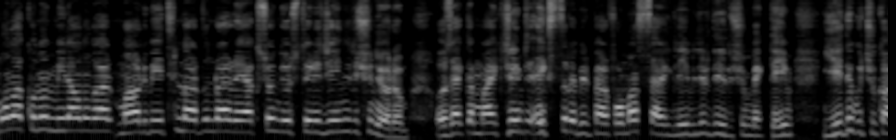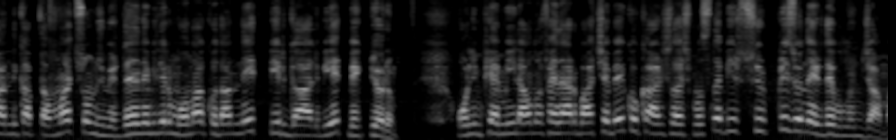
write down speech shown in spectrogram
Monaco'nun Milano mağlubiyetinin ardından reaksiyon göstereceğini düşünüyorum. Özellikle Mike James ekstra bir performans sergileyebilir diye düşünmekteyim. 7.5 handikaptan maç sonucu bir denenebilir. Monaco'dan net bir galibiyet bekliyorum. Olimpia Milano Fenerbahçe Beko karşılaşmasında bir sürpriz öneride bulunacağım.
